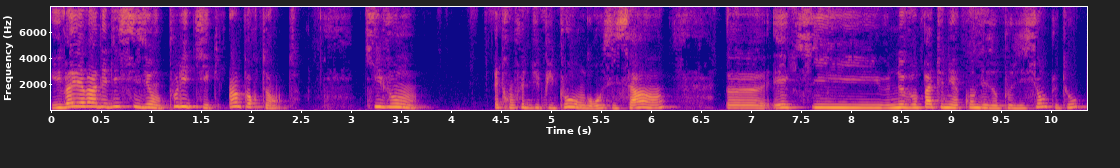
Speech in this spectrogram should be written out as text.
il va y avoir des décisions politiques importantes qui vont être en fait du pipeau, en gros, c'est ça, hein, euh, et qui ne vont pas tenir compte des oppositions, plutôt.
